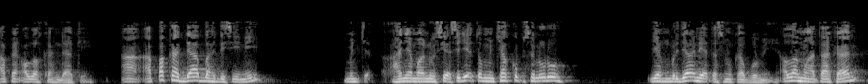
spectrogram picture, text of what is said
apa yang Allah kehendaki. Apakah dabah di sini hanya manusia saja atau mencakup seluruh yang berjalan di atas muka bumi? Allah mengatakan,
